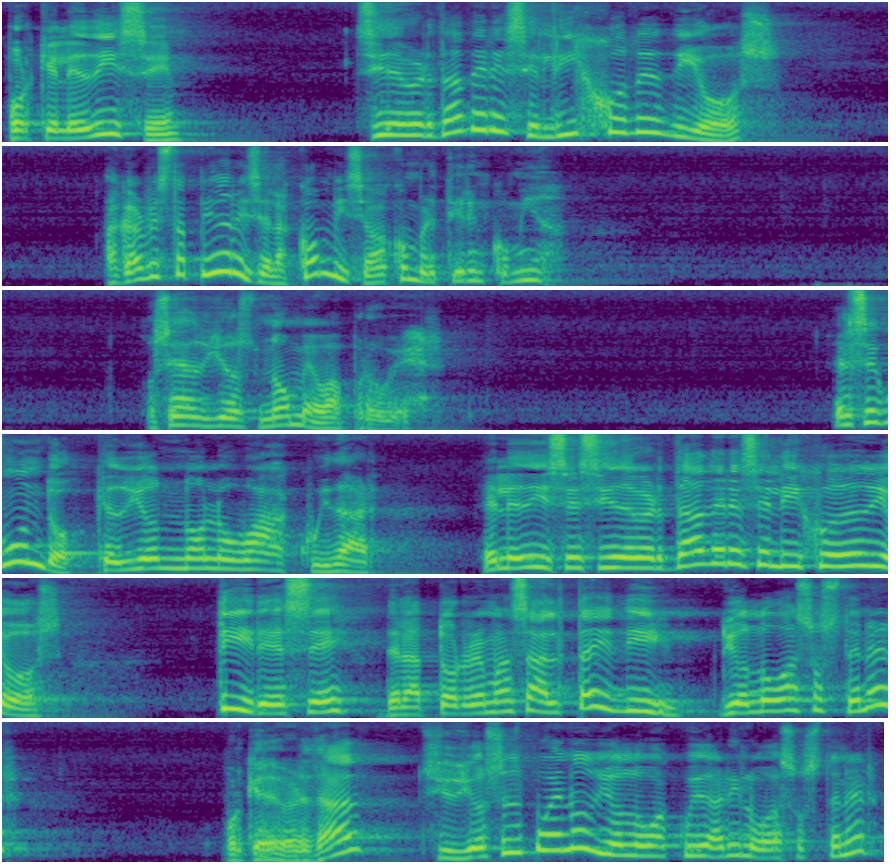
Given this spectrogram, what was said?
Porque le dice, si de verdad eres el Hijo de Dios, agarra esta piedra y se la come y se va a convertir en comida. O sea, Dios no me va a proveer. El segundo, que Dios no lo va a cuidar. Él le dice, si de verdad eres el Hijo de Dios, tírese de la torre más alta y di, Dios lo va a sostener. Porque de verdad, si Dios es bueno, Dios lo va a cuidar y lo va a sostener.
